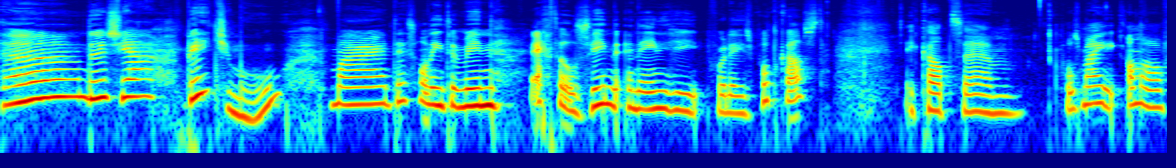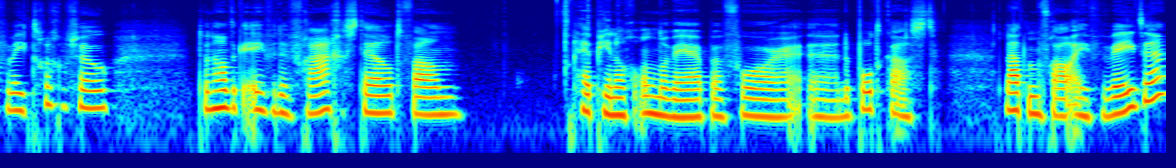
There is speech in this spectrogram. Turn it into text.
eh, dus ja, een beetje moe. Maar desalniettemin echt wel zin en energie voor deze podcast. Ik had ehm, volgens mij anderhalve week terug of zo, toen had ik even de vraag gesteld van, heb je nog onderwerpen voor eh, de podcast? Laat me vooral even weten.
